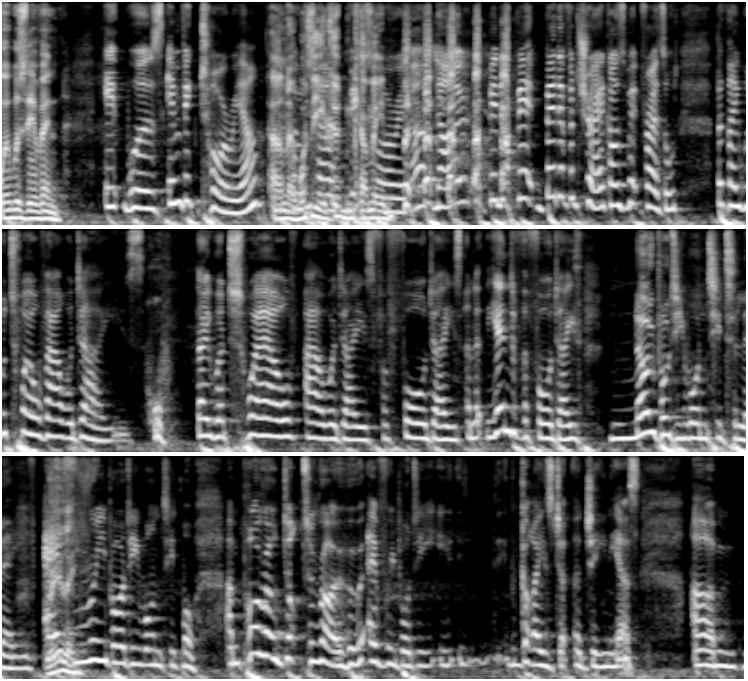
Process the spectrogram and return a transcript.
Where was the event? It was in Victoria. Oh, no wonder you couldn't come in. No, a bit, a bit, bit of a trek. I was a bit frazzled, but they were twelve-hour days. They were 12 hour days for four days. And at the end of the four days, nobody wanted to leave. Really? Everybody wanted more. And poor old Dr. Rowe, who everybody, the guy is a genius. Um,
